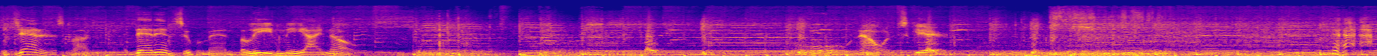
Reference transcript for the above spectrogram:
The janitor's closet. A dead end, Superman. Believe me, I know. Oh, now I'm scared.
